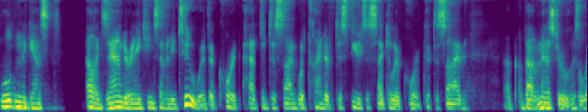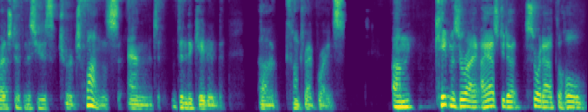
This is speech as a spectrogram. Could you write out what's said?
Bouldin against Alexander in 1872, where the court had to decide what kind of disputes a secular court could decide about a minister who was alleged to have misused church funds and vindicated uh, contract rights. Um, Kate Masur, I asked you to sort out the whole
